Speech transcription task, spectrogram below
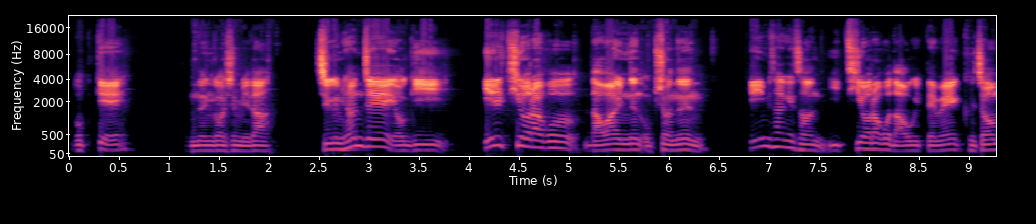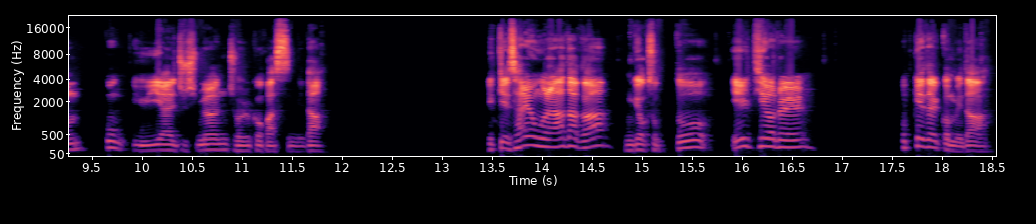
높게 붙는 것입니다. 지금 현재 여기 1티어라고 나와 있는 옵션은 게임상에선 2티어라고 나오기 때문에 그 점 꼭 유의해 주시면 좋을 것 같습니다. 이렇게 사용을 하다가 공격 속도 1티어를 뽑게 될 겁니다.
